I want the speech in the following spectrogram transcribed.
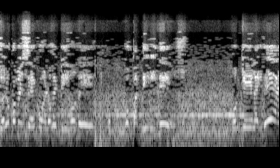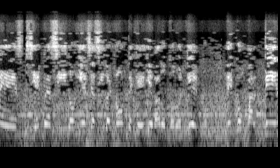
yo lo comencé con el objetivo de compartir videos, porque la idea es, siempre ha sido, y ese ha sido el norte que he llevado todo el tiempo, de compartir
